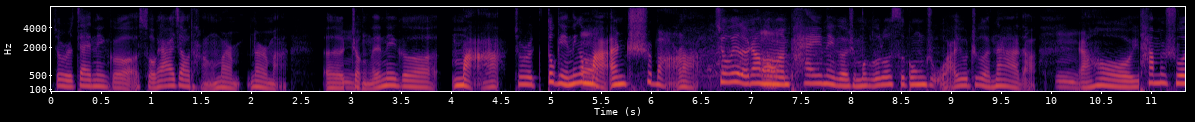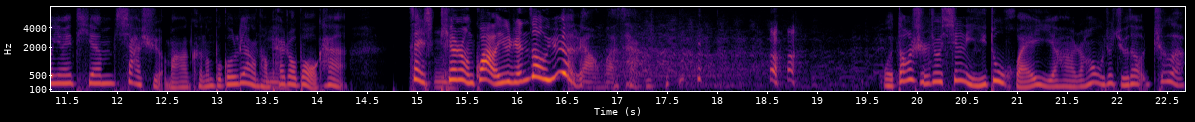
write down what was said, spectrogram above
就是在那个索菲亚教堂那儿那儿嘛。呃，整的那个马，就是都给那个马安翅膀了，就为了让他们拍那个什么俄罗斯公主啊，又这那的。嗯，然后他们说，因为天下雪嘛，可能不够亮堂，拍照不好看，在天上挂了一个人造月亮。我操！我当时就心里一度怀疑哈，然后我就觉得这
